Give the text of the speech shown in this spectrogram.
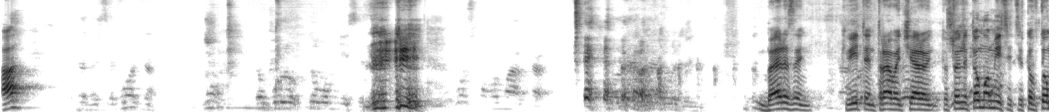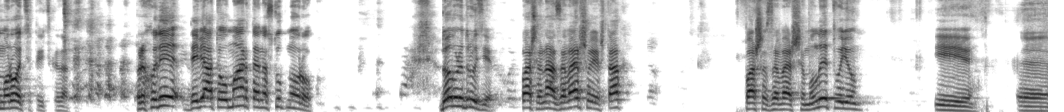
А? Ну, то було в тому місяці. 8 марта. Березень, квітень, травень, червень. То це не в тому місяці, то в тому році, ти сказати. Приходи 9 марта наступного року. Добре, друзі. Паша, на, завершуєш, так? Паша завершить молитвою і е,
